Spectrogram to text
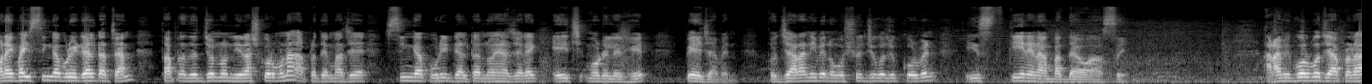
অনেক ভাই সিঙ্গাপুরি ডেল্টা চান, তো আপনাদের জন্য নিরাশ করব না, আপনাদের মাঝে সিঙ্গাপুরি ডেল্টা নয় হাজার এক এইচ মডেলের হেড পেয়ে যাবেন। তো যারা নিবেন অবশ্যই যোগাযোগ করবেন, স্ক্রিনে নাম্বার দেওয়া আছে। আর আমি বলব যে আপনারা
